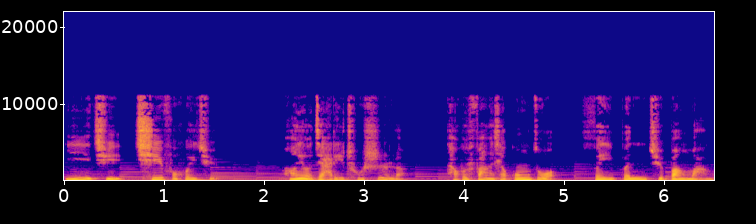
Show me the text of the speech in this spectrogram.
一起欺负回去。朋友家里出事了，他会放下工作飞奔去帮忙。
